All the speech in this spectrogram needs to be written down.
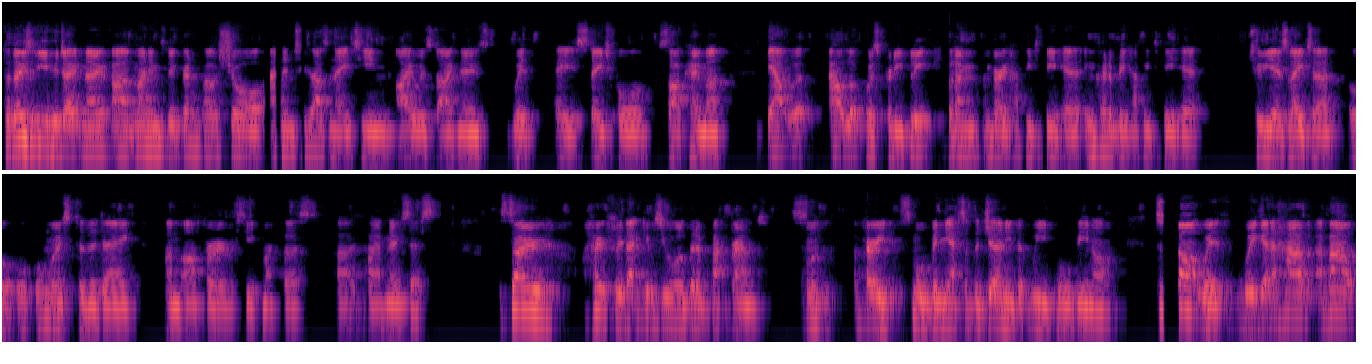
For those of you who don't know, uh, my name is Luke Grenfell Shaw, and in 2018, I was diagnosed with a stage four sarcoma. The outlook, outlook was pretty bleak, but I'm, I'm very happy to be here, incredibly happy to be here. Two years later, or, almost to the day um, after I received my first uh, diagnosis. So hopefully that gives you all a bit of background, some of a very small vignette of the journey that we've all been on. To start with, we're going to have about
